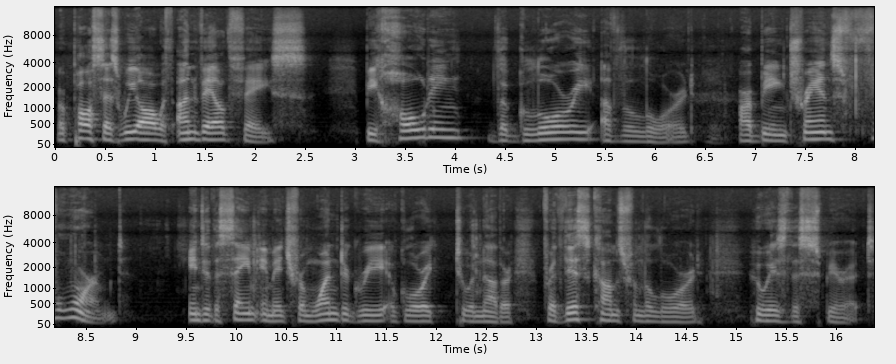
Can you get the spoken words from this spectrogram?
where Paul says we all with unveiled face beholding the glory of the Lord mm. are being transformed into the same image from one degree of glory to another for this comes from the Lord who is the spirit.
